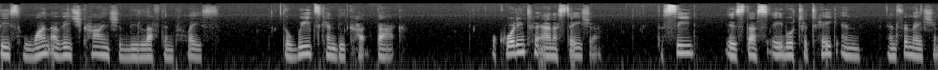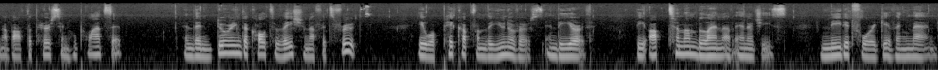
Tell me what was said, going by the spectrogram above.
least one of each kind should be left in place. The weeds can be cut back. According to Anastasia, the seed is thus able to take in information about the person who plants it, and then during the cultivation of its fruits, it will pick up from the universe and the earth the optimum blend of energies needed for a given man.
